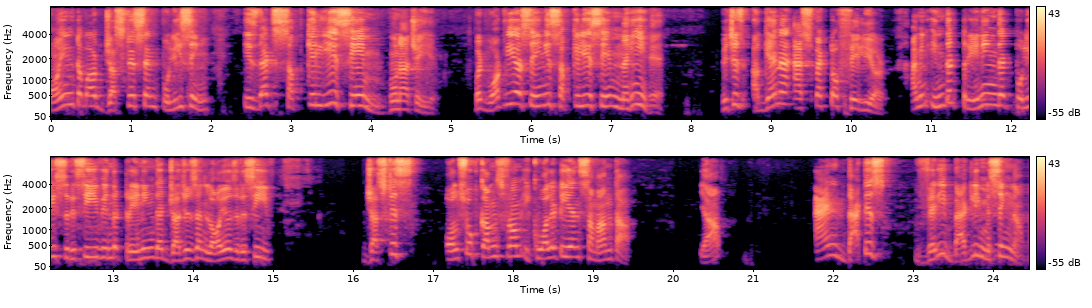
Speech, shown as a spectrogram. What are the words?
point about justice and policing is that सबके लिए same होना चाहिए. But what we are saying is सबके लिए same नहीं है, which is again an aspect of failure. I mean, in the training that police receive, in the training that judges and lawyers receive, justice also comes from equality and samanta yeah and that is very badly missing now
